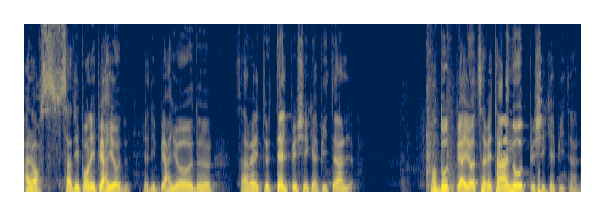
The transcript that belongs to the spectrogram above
Alors, ça dépend des périodes. Il y a des périodes, ça va être tel péché capital. Dans d'autres périodes, ça va être un autre péché capital.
